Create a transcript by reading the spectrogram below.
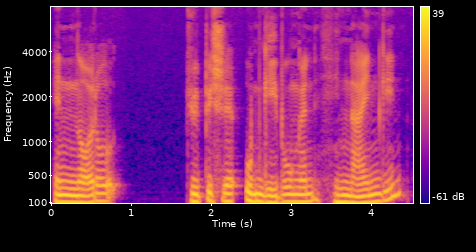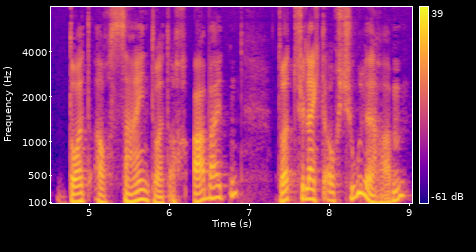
in neurotypische Umgebungen hineingehen, dort auch sein, dort auch arbeiten, dort vielleicht auch Schule haben,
